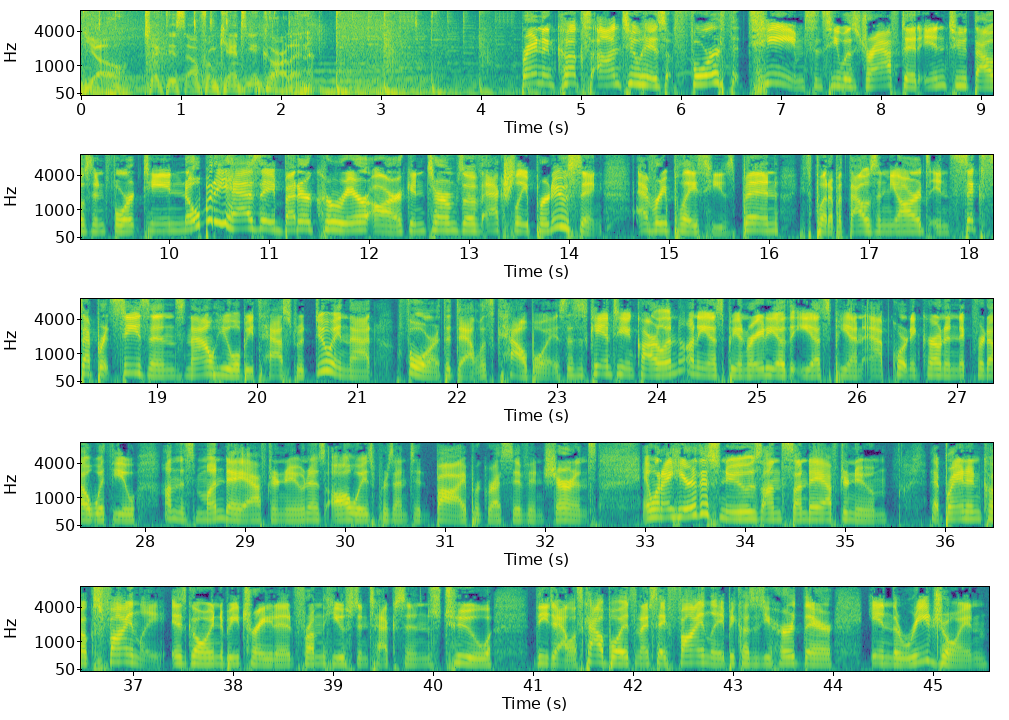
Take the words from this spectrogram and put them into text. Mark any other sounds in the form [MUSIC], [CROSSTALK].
Yo, check this out from Canty and Carlin. Brandin Cooks onto his fourth team since he was drafted in 2014. Nobody has a better career arc in terms of actually producing. Every place he's been, he's put up a thousand yards in six separate seasons. Now he will be tasked with doing that for the Dallas Cowboys. This is Canty and Carlin on ESPN Radio, the ESPN app. Courtney Cronin, and Nick Friedell with you on this Monday afternoon, as always presented by Progressive Insurance. And when I hear this news on Sunday afternoon that Brandin Cooks finally is going to be traded from the Houston Texans to the Dallas Cowboys. And I say finally because, as you heard there in the rejoin,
